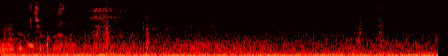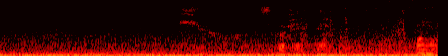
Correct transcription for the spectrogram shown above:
Ooh, that's too close. Okay, yeah. One more.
